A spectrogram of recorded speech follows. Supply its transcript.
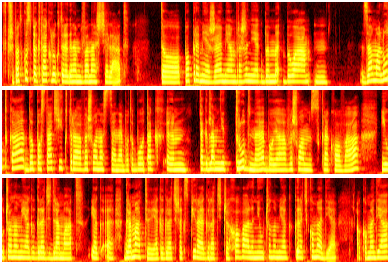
w przypadku spektaklu, który gram 12 lat, to po premierze miałam wrażenie, jakbym była mm, za malutka do postaci, która weszła na scenę, bo to było tak, tak dla mnie trudne, bo ja wyszłam z Krakowa i uczono mnie, jak grać dramat, jak, e, dramaty, jak grać Szekspira, jak grać Czechowa, ale nie uczono mnie, jak grać komedię. A komedia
